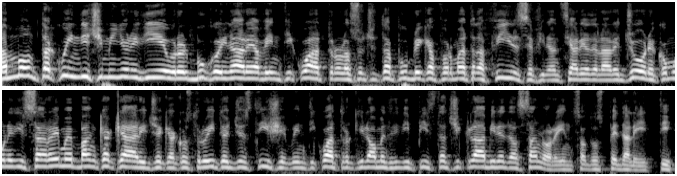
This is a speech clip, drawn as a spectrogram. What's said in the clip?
Ammonta a 15 milioni di euro il buco in area 24, la società pubblica formata da Fils, finanziaria della regione, comune di Sanremo e Banca Carige che ha costruito e gestisce 24 km di pista ciclabile da San Lorenzo ad Ospedaletti.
